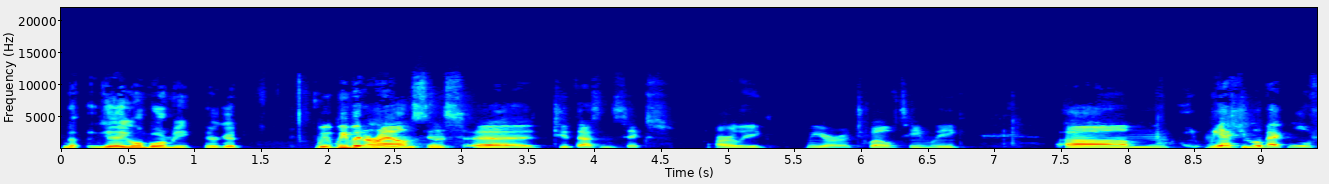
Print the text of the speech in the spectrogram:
No, yeah, you won't bore me. You're good. We, we've been around since uh, 2006, our league. We are a 12 team league. Um, we actually go back a little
